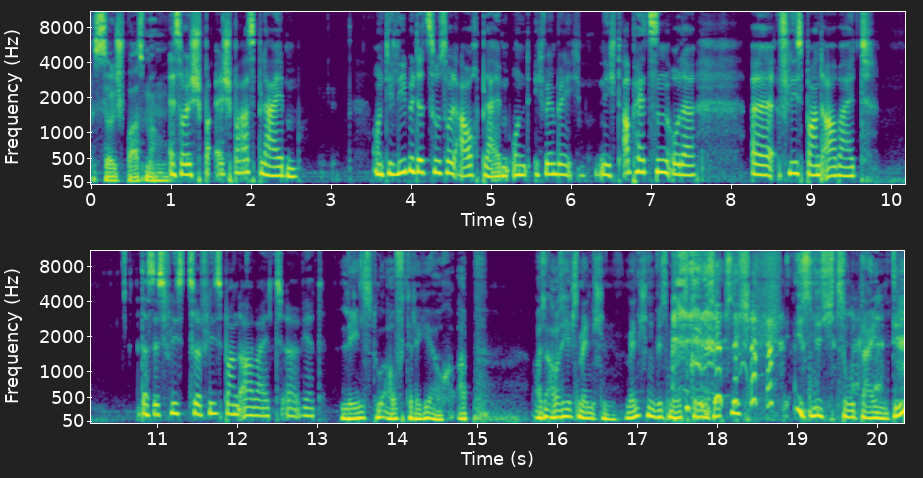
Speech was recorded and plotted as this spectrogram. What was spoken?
Es soll Spaß machen. Es soll Spa Spaß bleiben. Und die Liebe dazu soll auch bleiben. Und ich will mich nicht abhetzen oder äh, Fließbandarbeit, dass es fließ zur Fließbandarbeit äh, wird. Lehnst du Aufträge auch ab? Also außer jetzt Menschen. Menschen wissen wir jetzt grundsätzlich, ist nicht so dein Ding.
